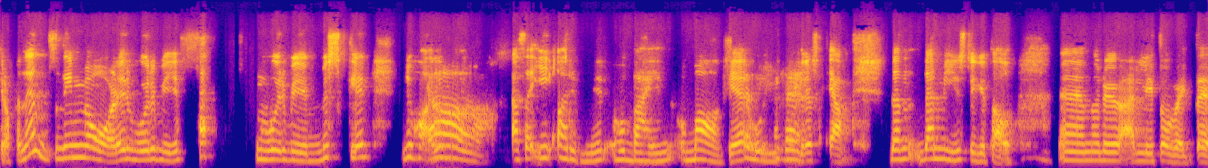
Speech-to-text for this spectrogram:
kroppen din. Så de måler hvor mye fett, hvor mye muskler du har Ja. altså i armer og bein og mage. Og indre, ja, den, det er mye stygge tall eh, når du er litt overvektig.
